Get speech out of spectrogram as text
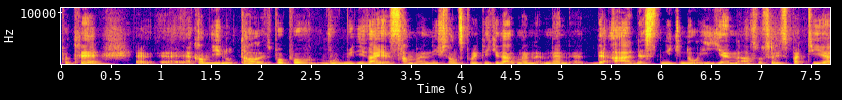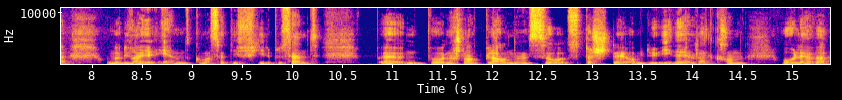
på tre. Jeg, jeg, kan gi noen tall på, på, hvor mye de veier sammen i fransk politikk i dag, men, men det er nesten ikke noe igjen av Sosialistpartiet. Og når de veier 1,74 Eh, på nasjonalt plan, så spørs det om du i det hele tatt kan overleve.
